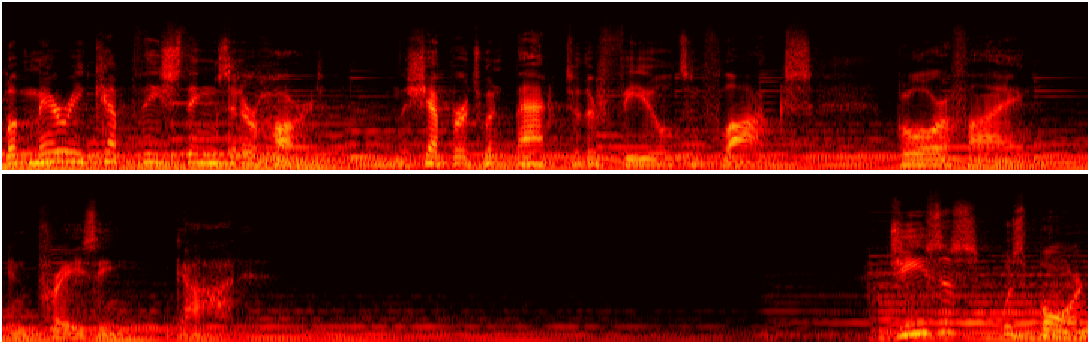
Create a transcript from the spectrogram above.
but Mary kept these things in her heart. And the shepherds went back to their fields and flocks, glorifying and praising God. Jesus was born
